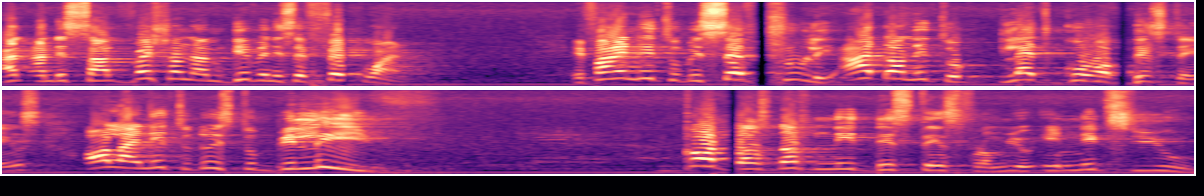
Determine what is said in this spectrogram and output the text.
and, and the salvation I'm giving is a fake one. If I need to be saved truly, I don't need to let go of these things. All I need to do is to believe. God does not need these things from you, He needs you.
